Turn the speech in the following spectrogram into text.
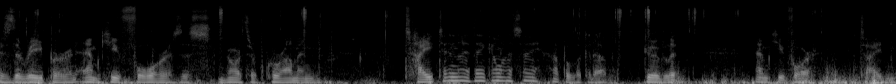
is the Reaper, and MQ4 is this Northrop Grumman Titan, I think I want to say. I have to look it up. Google it. MQ4 Titan.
